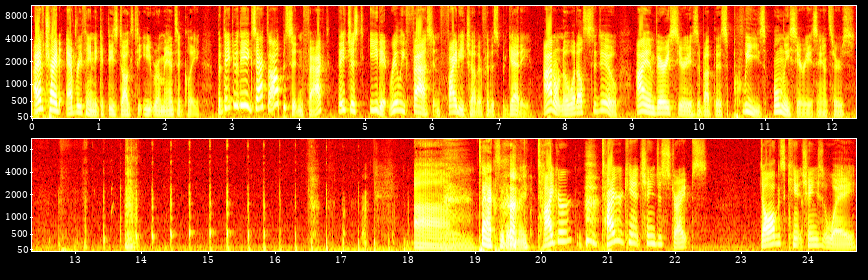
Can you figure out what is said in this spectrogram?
I have tried everything to get these dogs to eat romantically, but they do the exact opposite, in fact. They just eat it really fast and fight each other for the spaghetti. I don't know what else to do. I am very serious about this. Please, only serious answers. um, Taxidermy. tiger, tiger can't change his stripes. Dogs can't change the way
